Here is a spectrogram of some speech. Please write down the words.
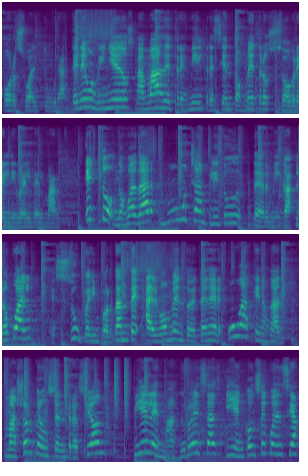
por su altura. Tenemos viñedos a más de 3.300 metros sobre el nivel del mar. Esto nos va a dar mucha amplitud térmica, lo cual es súper importante al momento de tener uvas que nos dan mayor concentración pieles más gruesas y en consecuencia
